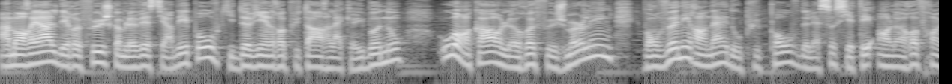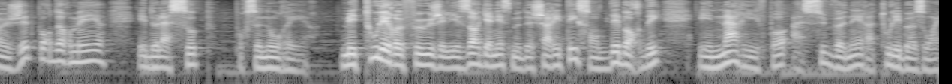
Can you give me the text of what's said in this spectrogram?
À Montréal, des refuges comme le Vestiaire des pauvres, qui deviendra plus tard l'accueil Bono, ou encore le refuge Merling vont venir en aide aux plus pauvres de la société en leur offrant un gîte pour dormir et de la soupe pour se nourrir. Mais tous les refuges et les organismes de charité sont débordés et n'arrivent pas à subvenir à tous les besoins.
